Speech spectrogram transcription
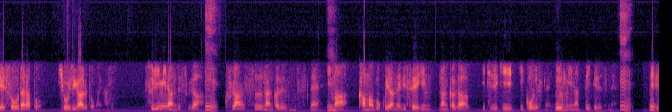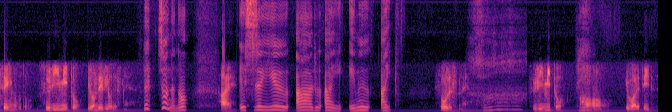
スケソウダラと表示があると思います。すり身なんですが、ええ。フランスなんかでもですね、今、かまぼこや練り製品なんかが一時期以降ですね、ブームになっていてですね、ええ。練り製品のことをすり身と呼んでいるようですね。えそうなの？はい、SURIMI と。そうですね。はあ。すり身と呼ばれていてです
